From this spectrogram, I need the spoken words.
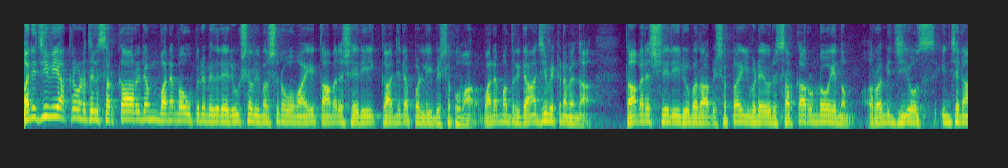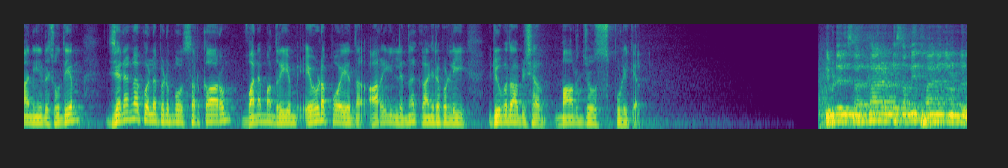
വന്യജീവി ആക്രമണത്തിൽ സർക്കാരിനും വനംവകുപ്പിനുമെതിരെ രൂക്ഷ വിമർശനവുമായി താമരശ്ശേരി കാഞ്ഞിരപ്പള്ളി ബിഷപ്പുമാർ വനംമന്ത്രി രാജിവെക്കണമെന്ന് താമരശ്ശേരി രൂപതാ ബിഷപ്പ് ഇവിടെ ഒരു സർക്കാർ ഉണ്ടോ എന്നും റമിജിയോസ് ഇഞ്ചനാനിയുടെ ചോദ്യം. ജനങ്ങൾ കൊല്ലപ്പെടുമ്പോൾ സർക്കാരും വനംമന്ത്രിയും എവിടെ പോയെന്ന് അറിയില്ലെന്ന് കാഞ്ഞിരപ്പള്ളി രൂപതാ ബിഷപ്പ് മാർ ജോസ് പുളിക്കൽ. ഇവിടെ ഒരു സർക്കാരുണ്ട് സംവിധാനങ്ങളുണ്ട്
